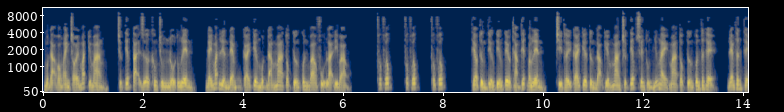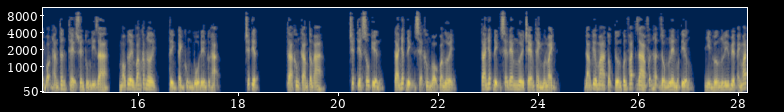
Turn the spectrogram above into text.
một đạo hóng ánh chói mắt kiếm mang trực tiếp tại giữa không trung nổ tung lên nháy mắt liền đem cái kia một đám ma tộc tướng quân bao phủ lại đi vào. Phốc phốc phốc phốc phốc phốc. Theo từng tiếng tiếng kêu thảm thiết vang lên chỉ thấy cái kia từng đạo kiếm mang trực tiếp xuyên thủng những này ma tộc tướng quân thân thể đem thân thể bọn hắn thân thể xuyên thủng đi ra, máu tươi văng khắp nơi, tình cảnh khủng bố đến cực hạn. Chết tiệt, ta không cam tâm a. Chết tiệt sâu kiến, ta nhất định sẽ không bỏ qua ngươi. Ta nhất định sẽ đem ngươi chém thành muôn mảnh. Đám kia ma tộc tướng quân phát ra phẫn hận giống lên một tiếng, nhìn hướng lý việt ánh mắt,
